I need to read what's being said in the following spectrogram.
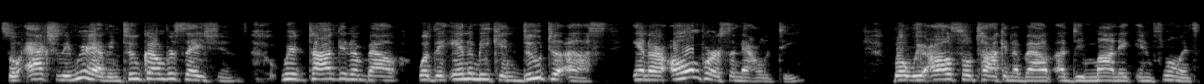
So actually, we're having two conversations. We're talking about what the enemy can do to us in our own personality, but we're also talking about a demonic influence.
